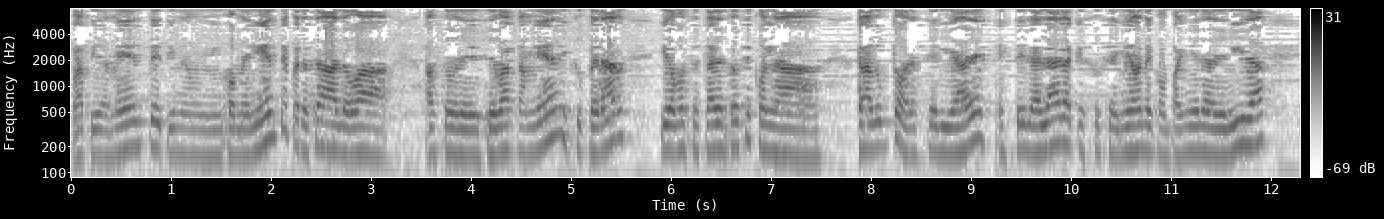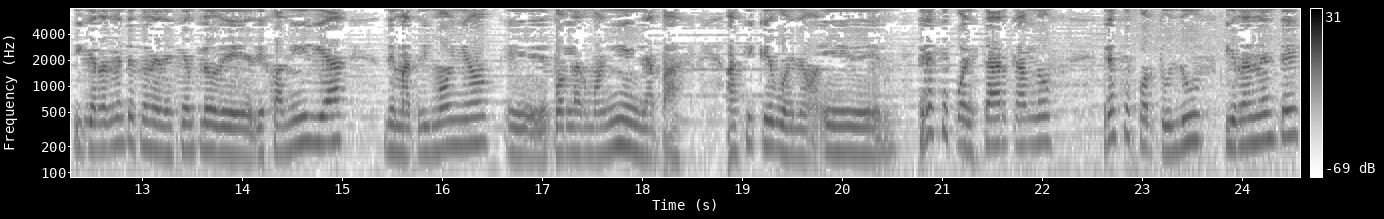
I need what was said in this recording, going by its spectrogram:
rápidamente, tiene un inconveniente, pero ya lo va a sobrellevar también y superar, y vamos a estar entonces con la traductora sería Estela Lara, que es su señora y compañera de vida, y que realmente es un ejemplo de familia, de matrimonio eh, por la armonía y la paz. Así que bueno, eh, gracias por estar, Carlos, gracias por tu luz y realmente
